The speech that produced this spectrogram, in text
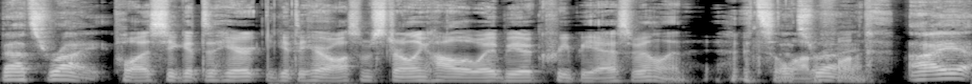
That's right. plus you get to hear you get to hear awesome Sterling Holloway be a creepy ass villain. It's a That's lot of right. fun. I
